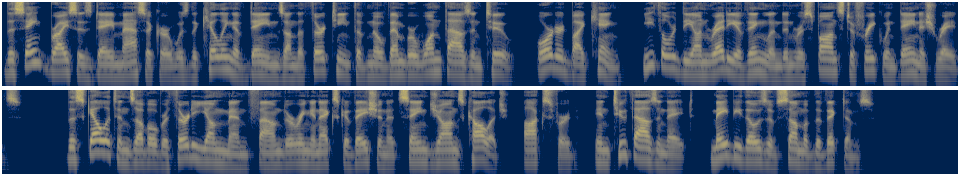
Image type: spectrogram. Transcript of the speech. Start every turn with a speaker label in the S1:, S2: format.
S1: The St. Brice's Day massacre was the killing of Danes on 13 November 1002, ordered by King Ethelred the Unready of England in response to frequent Danish raids. The skeletons of over 30 young men found during an excavation at St. John's College, Oxford, in 2008 may be those of some of the victims.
